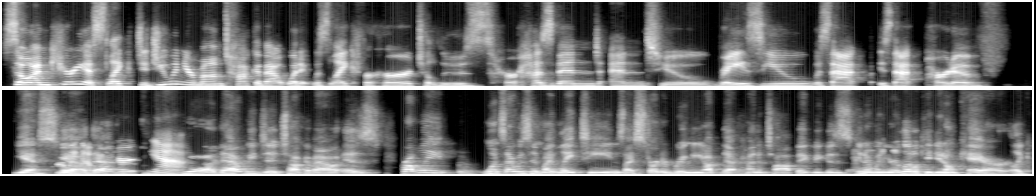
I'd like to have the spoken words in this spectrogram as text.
so I'm curious, like, did you and your mom talk about what it was like for her to lose her husband and to raise you? Was that, is that part of Yes, yeah, that, yeah, yeah, that we did talk about as probably once I was in my late teens, I started bringing up that kind of topic because yeah. you know when you're a little kid, you don't care. Like,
